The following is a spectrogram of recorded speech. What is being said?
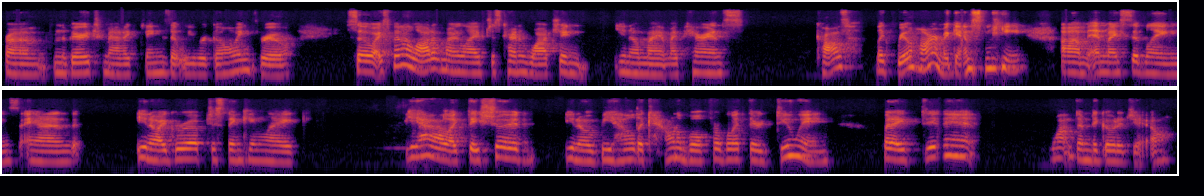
from from the very traumatic things that we were going through. So I spent a lot of my life just kind of watching, you know, my my parents cause like real harm against me um, and my siblings. And you know, I grew up just thinking like, yeah, like they should, you know, be held accountable for what they're doing. But I didn't want them to go to jail.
